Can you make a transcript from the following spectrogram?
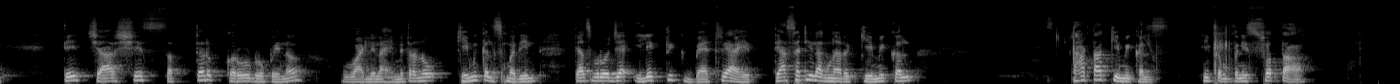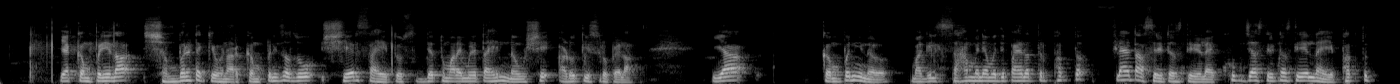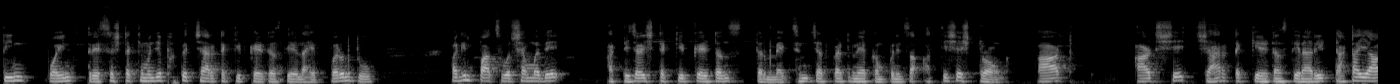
ते चारशे सत्तर करोड रुपयेनं वाढलेलं आहे. मित्रांनो केमिकल्समधील त्याचबरोबर ज्या इलेक्ट्रिक बॅटऱ्या आहेत त्यासाठी लागणारं केमिकल टाटा केमिकल्स ही कंपनी स्वतः या कंपनीला शंभर टक्के होणार. कंपनीचा जो शेअर्स आहे तो सध्या तुम्हाला मिळत आहे नऊशे अडोतीस रुपयाला. या कंपनीनं मागील सहा महिन्यामध्ये पाहिलं तर फक्त फ्लॅट असं रिटर्न्स दिलेला आहे. खूप जास्त रिटर्न्स दिलेलं नाही. फक्त तीन पॉईंट त्रेसष्ट टक्के म्हणजे फक्त चार टक्के इतका रिटर्न्स दिलेला आहे. परंतु मागील पाच वर्षामध्ये अठ्ठेचाळीस टक्के इतका रिटर्न्स तर मॅक्झिमम चॅट पॅटर्न या कंपनीचा अतिशय स्ट्रॉंग आठ आठशे चार टक्के रिटर्न्स देणारी टाटा या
